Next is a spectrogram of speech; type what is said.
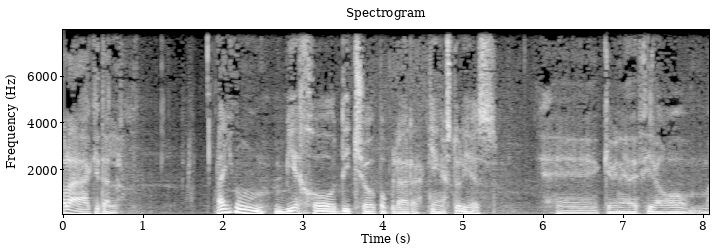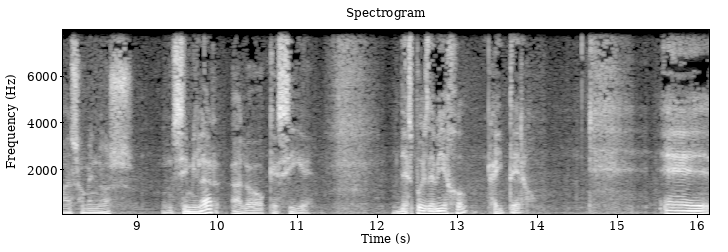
Hola, ¿qué tal? Hay un viejo dicho popular aquí en Asturias eh, que viene a decir algo más o menos similar a lo que sigue. Después de viejo, gaitero. Eh,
